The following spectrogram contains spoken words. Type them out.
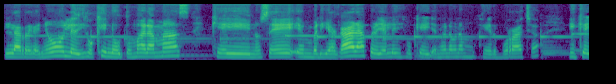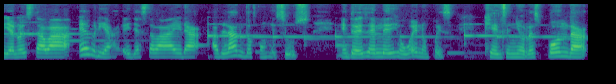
la regañó, le dijo que no tomara más que no se embriagara, pero ella le dijo que ella no era una mujer borracha y que ella no estaba ebria, ella estaba era hablando con Jesús. Entonces él le dijo, bueno, pues que el Señor responda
